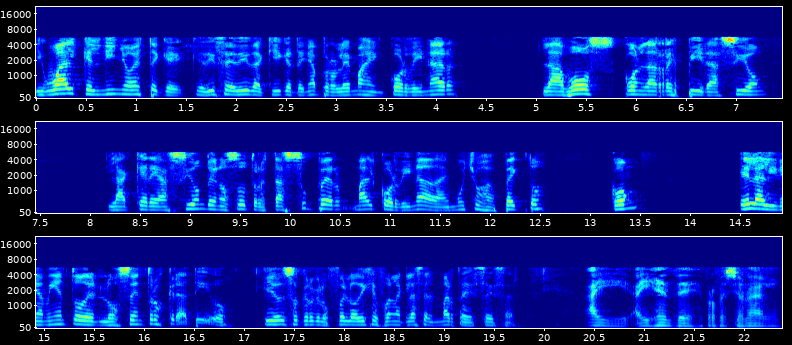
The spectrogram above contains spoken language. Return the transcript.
Igual que el niño este que, dice Edith aquí, que tenía problemas en coordinar la voz con la respiración, la creación de nosotros está súper mal coordinada en muchos aspectos con el alineamiento de los centros creativos. Que yo eso creo que lo fue, lo dije, fue en la clase del martes de César. Hay, hay gente profesional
